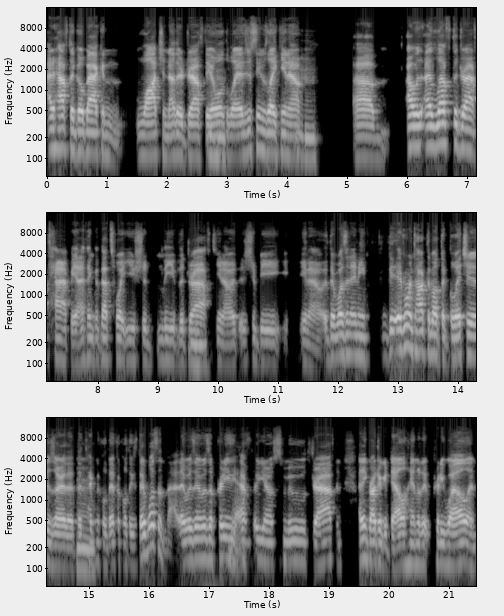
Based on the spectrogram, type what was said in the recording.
I'd have to go back and watch another draft the mm-hmm. old way. It just seems like you know. Mm-hmm. Um, I was I left the draft happy, and I think that that's what you should leave the mm-hmm. draft. You know, it, it should be you know there wasn't any everyone talked about the glitches or the, the mm. technical difficulties. There wasn't that. It was it was a pretty yeah. you know smooth draft, and I think Roger Goodell handled it pretty well. And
